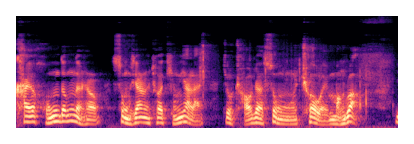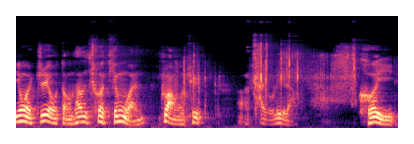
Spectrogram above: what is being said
开红灯的时候，宋先生车停下来，就朝着宋车尾猛撞，因为只有等他的车停稳，撞过去啊才有力量，可以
